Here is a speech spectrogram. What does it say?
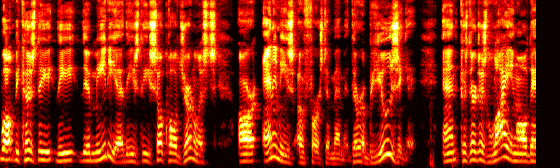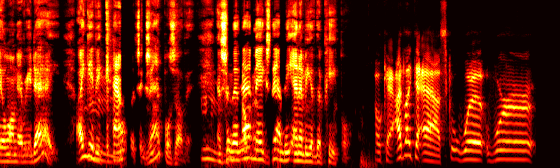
Well, because the the the media, these these so-called journalists, are enemies of First Amendment. They're abusing it, and because they're just lying all day long, every day. I can give you Hmm. countless examples of it, and so Hmm, then that okay. makes them the enemy of the people. Okay, I'd like to ask: Were were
